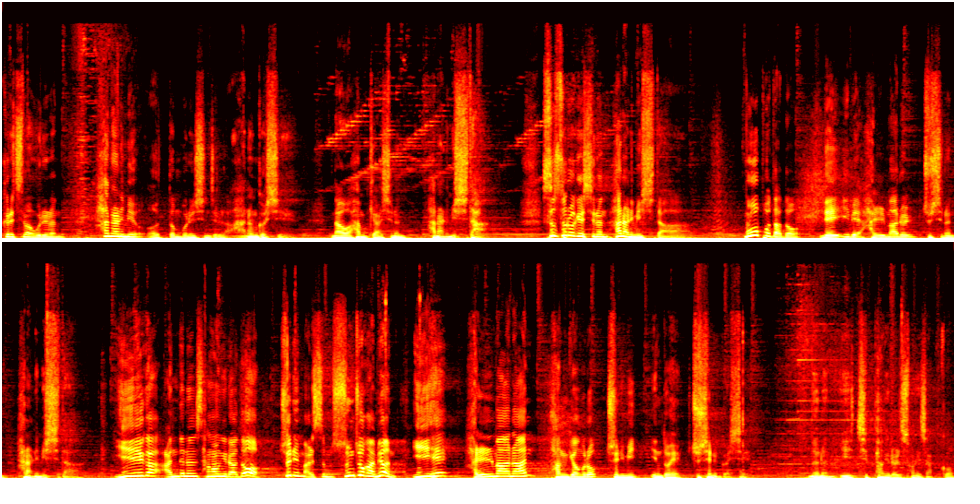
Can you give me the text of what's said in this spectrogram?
그렇지만 우리는 하나님이 어떤 분이신지를 아는 것이 나와 함께 하시는 하나님이시다. 스스로 계시는 하나님이시다. 무엇보다도 내 입에 할 말을 주시는 하나님이시다. 이해가 안 되는 상황이라도 주님 말씀 순종하면 이해할 만한 환경으로 주님이 인도해 주시는 것이 너는 이 지팡이를 손에 잡고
